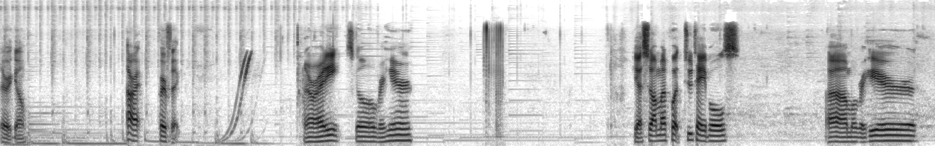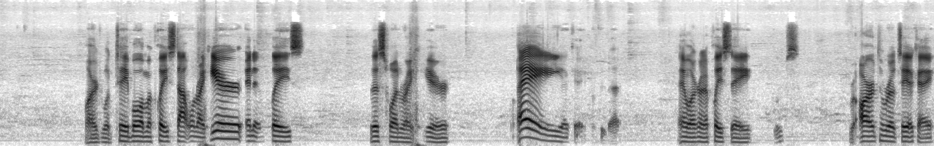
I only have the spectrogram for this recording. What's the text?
There we go. Alright, perfect. Alrighty, let's go over here. Yeah, so I'm gonna put two tables. Um, over here. Large wood table. I'm gonna place that one right here, and then place this one right here. Hey! Okay, I'll do that. And we're gonna place a... Oops. R to rotate, okay.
